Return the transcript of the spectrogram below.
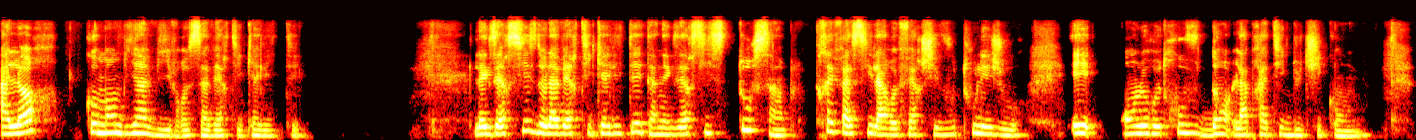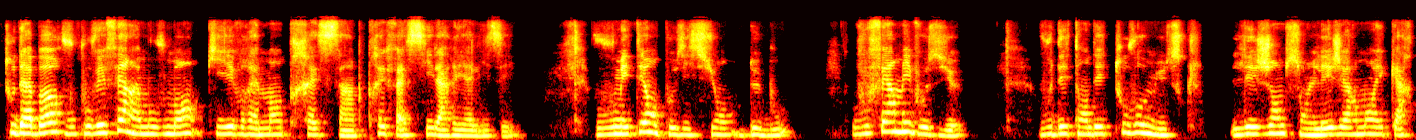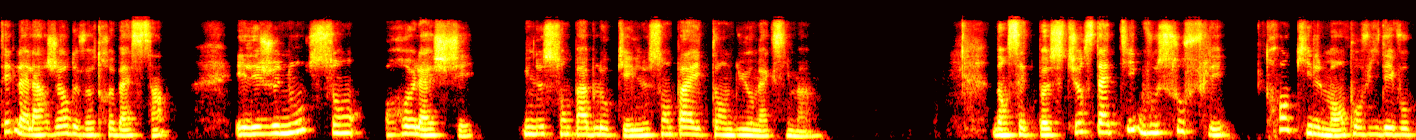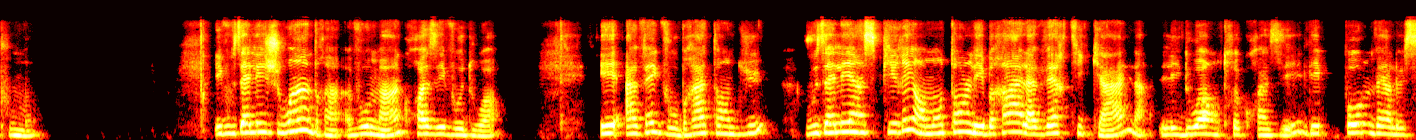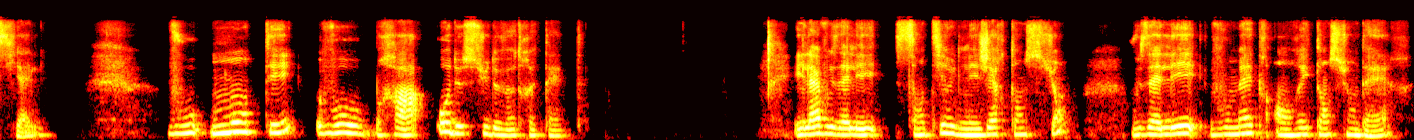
Alors, comment bien vivre sa verticalité? L'exercice de la verticalité est un exercice tout simple, très facile à refaire chez vous tous les jours et on le retrouve dans la pratique du Qigong. Tout d'abord, vous pouvez faire un mouvement qui est vraiment très simple, très facile à réaliser. Vous vous mettez en position debout, vous fermez vos yeux, vous détendez tous vos muscles, les jambes sont légèrement écartées de la largeur de votre bassin et les genoux sont relâchés. Ils ne sont pas bloqués, ils ne sont pas étendus au maximum. Dans cette posture statique, vous soufflez tranquillement pour vider vos poumons. Et vous allez joindre vos mains, croiser vos doigts. Et avec vos bras tendus, vous allez inspirer en montant les bras à la verticale, les doigts entrecroisés, les paumes vers le ciel. Vous montez vos bras au-dessus de votre tête. Et là, vous allez sentir une légère tension. Vous allez vous mettre en rétention d'air.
